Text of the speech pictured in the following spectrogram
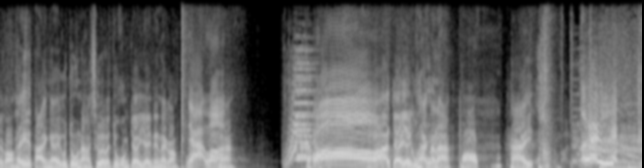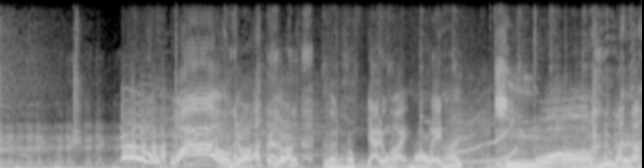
cho con thấy tài nghệ của chú nào hồi xưa là chú còn chơi giày nữa nè con. Dạ vâng nè. Đó. Đó chơi giày cũng thắng đó nè. Một hai wow. Không chưa? Thấy chưa? Thế này nè không? Dạ đúng rồi. Móc một lên. hai. Ồ. đó ví dụ như thế ha.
